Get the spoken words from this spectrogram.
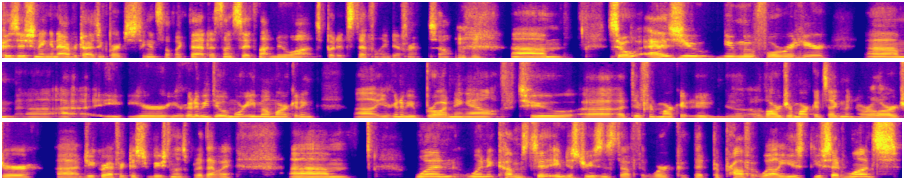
positioning and advertising, purchasing and stuff like that, it's not to say it's not nuanced, but it's definitely different. So, Mhm. um, so as you you move forward here, um, uh, you're you're going to be doing more email marketing. Uh, you're going to be broadening out to uh, a different market, a larger market segment, or a larger uh, geographic distribution. Let's put it that way. Um, when when it comes to industries and stuff that work that profit well, you you said once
